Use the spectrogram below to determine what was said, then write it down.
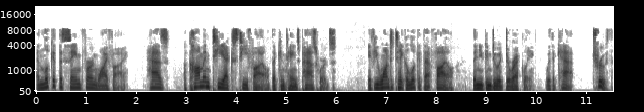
and look at the same Fern Wi-Fi has a common TXT file that contains passwords. If you want to take a look at that file, then you can do it directly with a cat. Truth,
